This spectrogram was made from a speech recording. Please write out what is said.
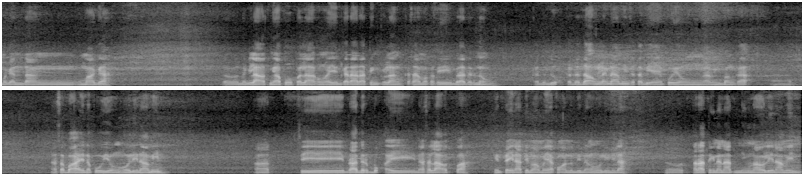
magandang umaga. So, naglaot nga po pala ako ngayon, kararating ko lang, kasama ko si Brother Nong. Kadadu kadadaong lang namin sa tabi, ayan po yung aming bangka. At nasa bahay na po yung huli namin. At si Brother Book ay nasa laot pa. Hintayin natin mamaya kung ano din ang huli nila. So, tara, tingnan natin yung nahuli namin.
